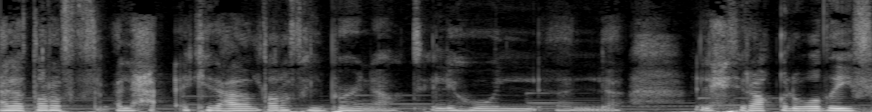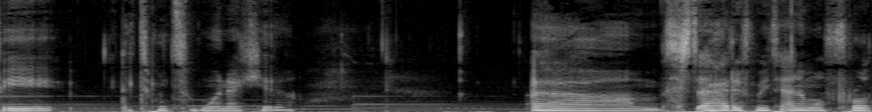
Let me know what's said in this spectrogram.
على طرف على كذا على طرف ال burnout اللي هو ال ال الاحتراق الوظيفي اللي تسمونه كذا. صرت أعرف متى أنا مفروض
